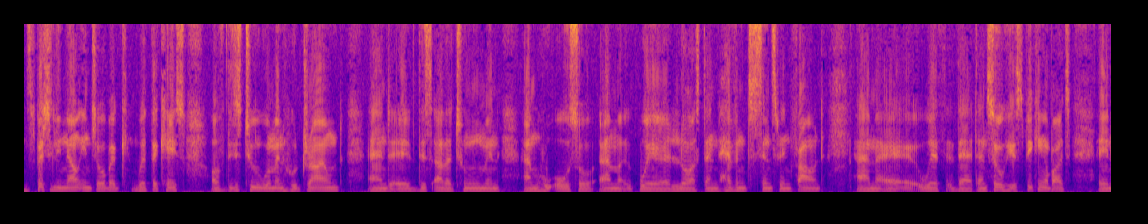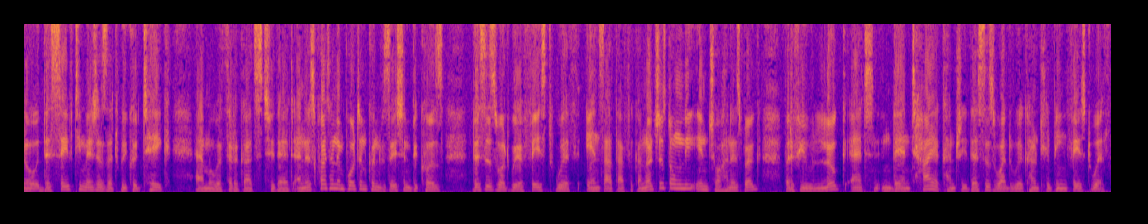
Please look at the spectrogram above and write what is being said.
Especially now in Joburg with the case of these two women who drowned and uh, this other two women um, who also um, were lost and haven't since been found um, uh, with that. And so he's speaking about, you know, the safety measures that we could take um, with regards to that. And it's quite an important conversation because this is what we are faced with in South Africa, not just only in Johannesburg, but if you look at the entire country, this is what we're currently being faced with.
